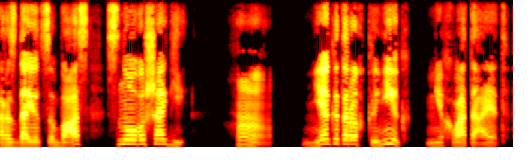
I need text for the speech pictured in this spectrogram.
раздается бас, снова шаги. Хм, некоторых книг не хватает.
